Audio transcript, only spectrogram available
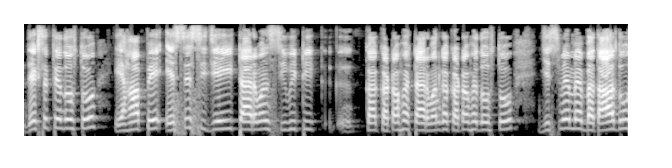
देख सकते हैं दोस्तों, यहाँ पे S S C JE tier one CBT का कट ऑफ़ है टायर वन का कट ऑफ़ है दोस्तों, जिसमें मैं बता दूँ,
